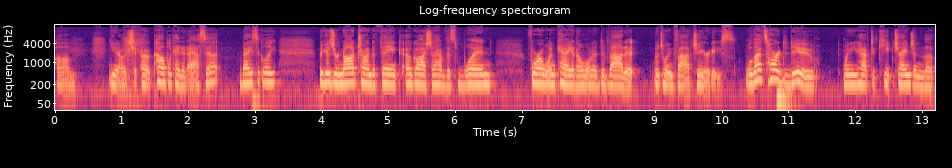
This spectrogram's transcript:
um, you know, a complicated asset, basically, because you're not trying to think, oh gosh, I have this one 401k and I want to divide it between five charities. Well, that's hard to do when you have to keep changing the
